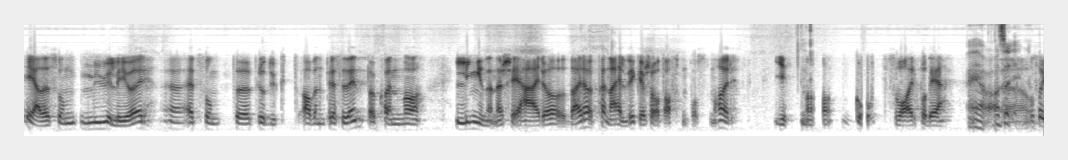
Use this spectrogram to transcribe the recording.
er det som muliggjør eh, et sånt eh, produkt av en president? Da kan noe lignende skje her. og Der kan jeg heller ikke se at Aftenposten har gitt noe godt svar på det. Ja, altså, eh, og så,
